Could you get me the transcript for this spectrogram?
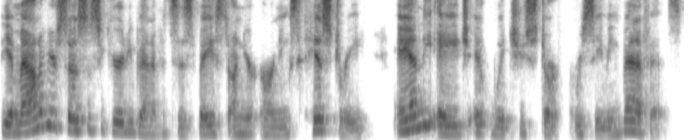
The amount of your Social Security benefits is based on your earnings history and the age at which you start receiving benefits.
